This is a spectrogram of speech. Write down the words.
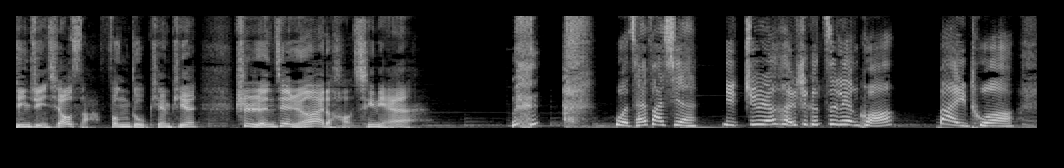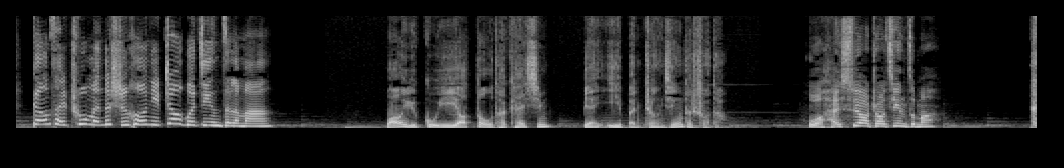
英俊潇洒、风度翩翩，是人见人爱的好青年。我才发现你居然还是个自恋狂！拜托，刚才出门的时候你照过镜子了吗？王宇故意要逗他开心，便一本正经的说道：“我还需要照镜子吗？”哼，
